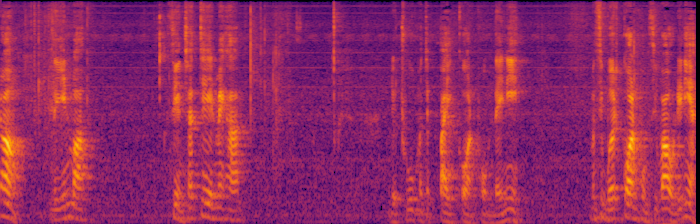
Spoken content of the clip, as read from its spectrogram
น้องได้ยินบอเสียงชัดเจนไหมครับ เดี๋ยวทูบมันจะไปก่อนผมได้นี่ มันสิเบิร์ดก่อนผมสิเว้าได้เนี่ย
